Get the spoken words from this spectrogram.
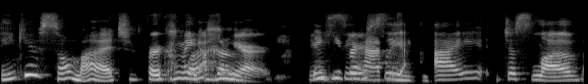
thank you so much for coming on here. You Thank you for having me. I just love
